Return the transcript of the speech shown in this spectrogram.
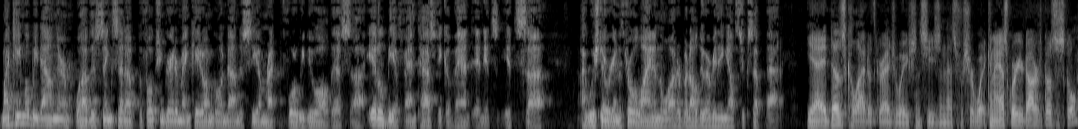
my team will be down there. We'll have this thing set up. The folks in Greater Mankato, I'm going down to see them right before we do all this. Uh, it'll be a fantastic event and it's, it's, uh, I wish they were going to throw a line in the water, but I'll do everything else except that. Yeah, it does collide with graduation season. That's for sure. What, can I ask where your daughter goes to school?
